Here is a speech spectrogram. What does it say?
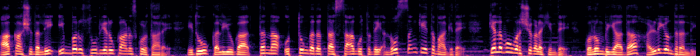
ಆಕಾಶದಲ್ಲಿ ಇಬ್ಬರು ಸೂರ್ಯರು ಕಾಣಿಸ್ಕೊಳ್ತಾರೆ. ಇದು ಕಲಿಯುಗ ತನ್ನ ಉತ್ತುಂಗದತ್ತ ಸಾಗುತ್ತದೆ ಅನ್ನೋ ಸಂಕೇತವಾಗಿದೆ. ಕೆಲವು ವರ್ಷಗಳ ಹಿಂದೆ ಕೊಲಂಬಿಯಾದ ಹಳ್ಳಿಯೊಂದರಲ್ಲಿ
